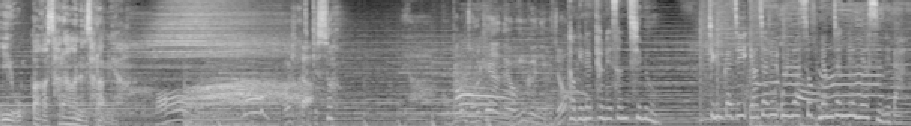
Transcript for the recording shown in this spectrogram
이 오빠가 사랑하는 사람이야. 멋있다. 알겠어? 이건 저렇게 해야 돼요, 은근히, 그죠? 덕인의 편에 선 진우 지금까지 여자를 울려 속 명장면이었습니다.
